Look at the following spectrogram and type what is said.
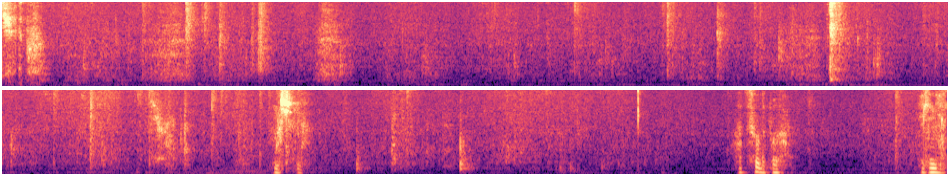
Что это было? Тихо. Машина. Отсюда было. Или нет?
